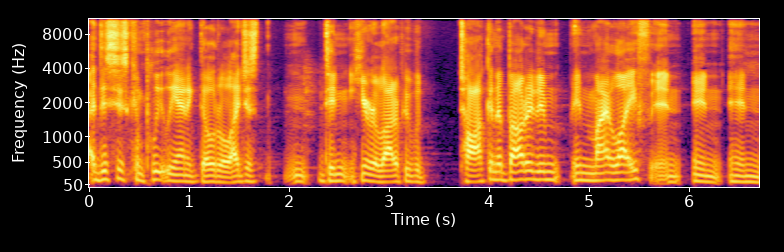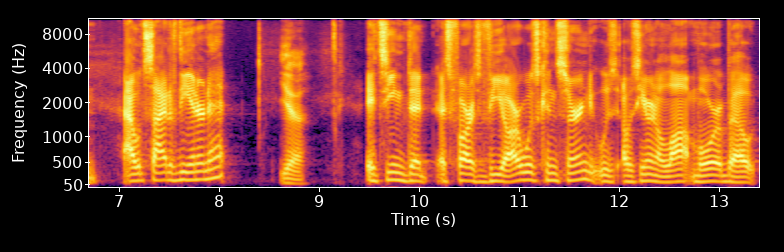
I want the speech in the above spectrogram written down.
I, this is completely anecdotal. I just didn't hear a lot of people talking about it in in my life, in in in outside of the internet. Yeah. It seemed that as far as VR was concerned, it was I was hearing a lot more about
